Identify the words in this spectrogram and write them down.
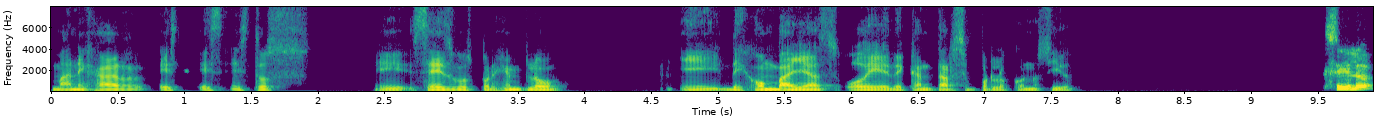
manejar estos eh, sesgos, por ejemplo, de home bias o de decantarse por lo conocido? Sí, lo,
